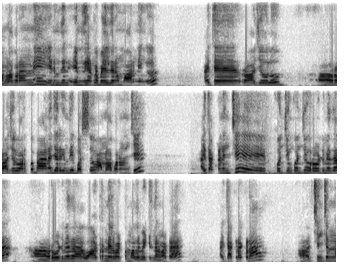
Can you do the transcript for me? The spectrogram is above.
అమలాపురాన్ని ఎనిమిది ఎనిమిది గంటలకు బయలుదేరాం మార్నింగ్ అయితే రాజులు రాజుల వరకు బాగానే జరిగింది బస్సు అమలాపురం నుంచి. అయితే అక్కడ నుంచి కొంచెం కొంచెం రోడ్డు మీద రోడ్డు మీద వాటర్ నిలబెట్టడం మొదలుపెట్టింది అనమాట అయితే అక్కడక్కడ చిన్న చిన్న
